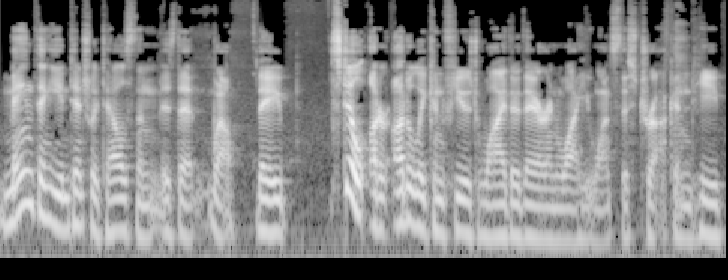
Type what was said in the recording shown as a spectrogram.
main thing he intentionally tells them is that, well, they still utter, utterly confused why they're there and why he wants this truck. And he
